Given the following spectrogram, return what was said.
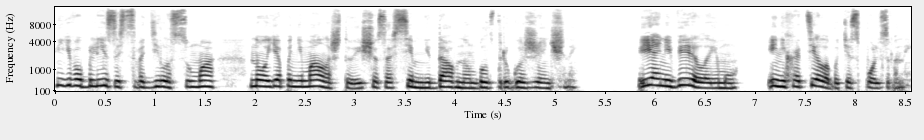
Его близость сводила с ума, но я понимала, что еще совсем недавно он был с другой женщиной. Я не верила ему и не хотела быть использованной.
